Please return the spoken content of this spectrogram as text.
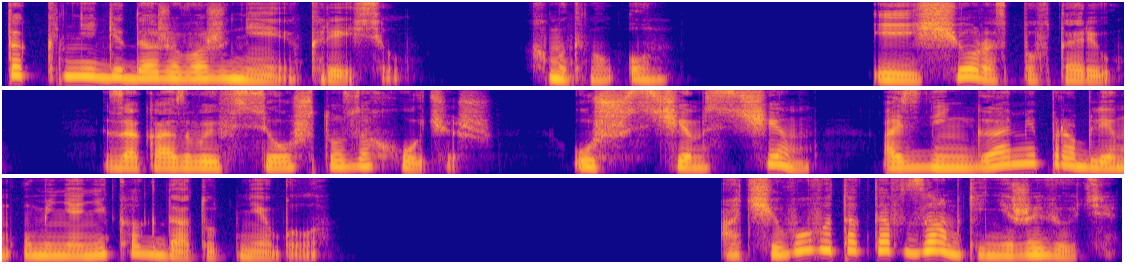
так книги даже важнее кресел, хмыкнул он. И еще раз повторю, заказывай все, что захочешь. Уж с чем с чем, а с деньгами проблем у меня никогда тут не было. «А чего вы тогда в замке не живете?»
